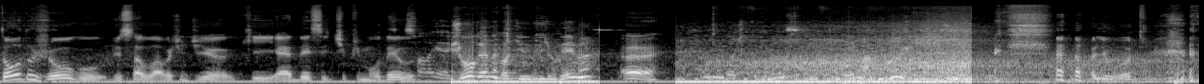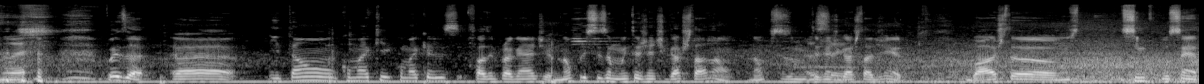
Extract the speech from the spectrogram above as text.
Todo jogo de celular hoje em dia que é desse tipo de modelo, Você fala aí, é jogo, é negócio de videogame, né? é, É um negócio de tudo marmanjo. olha o outro. Não é? Pois é. é, então, como é, que, como é que eles fazem pra ganhar dinheiro? Não precisa muita gente gastar, não. Não precisa muita Eu gente sei. gastar dinheiro. Basta uns 5%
